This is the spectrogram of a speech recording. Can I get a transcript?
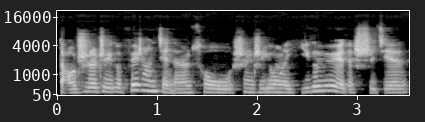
导致了这个非常简单的错误，甚至用了一个月的时间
